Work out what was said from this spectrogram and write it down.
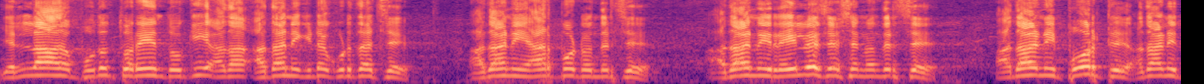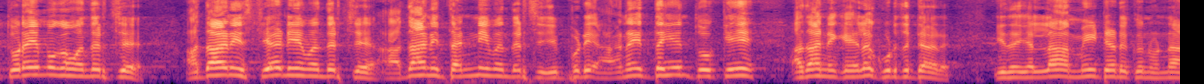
எல்லா பொதுத்துறையும் தூக்கி அதா அதானி கிட்ட கொடுத்தாச்சு. அதானி ஏர்போர்ட் வந்துருச்சு. அதானி ரயில்வே ஸ்டேஷன் வந்துருச்சு. அதானி போர்ட்டு அதானி துறைமுகம் வந்துருச்சு. அதானி ஸ்டேடியம் வந்துருச்சு. அதானி தண்ணி வந்துருச்சு. இப்படி அனைத்தையும் தூக்கி அதானி கையில் கொடுத்துட்டாரு. இதையெல்லாம் மீட்டெடுக்கணும்னா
